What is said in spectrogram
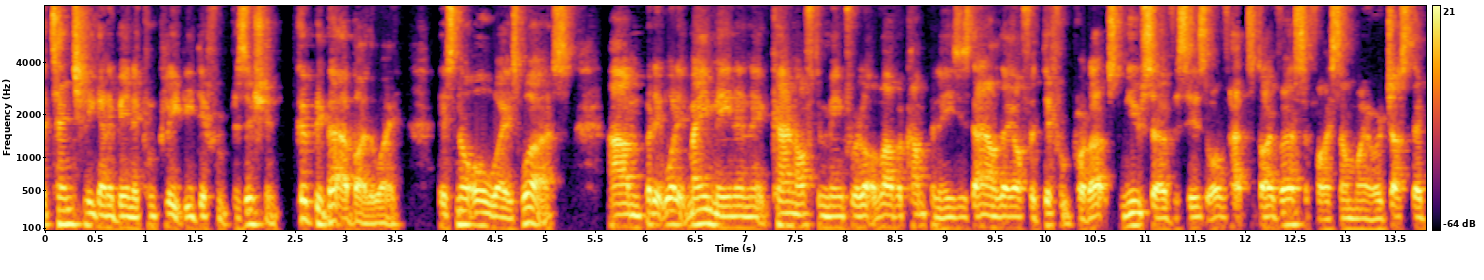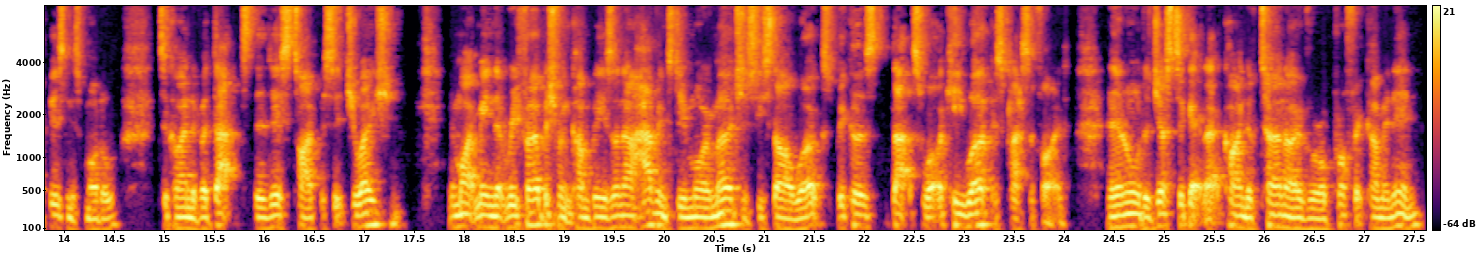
potentially going to be in a completely different position. Could be better by the way. It's not always worse. Um, but it, what it may mean, and it can often mean for a lot of other companies, is now they offer different products, new services, or have had to diversify somewhere or adjust their business model to kind of adapt to this type of situation. It might mean that refurbishment companies are now having to do more emergency style works because that's what a key worker is classified. And in order just to get that kind of turnover or profit coming in,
